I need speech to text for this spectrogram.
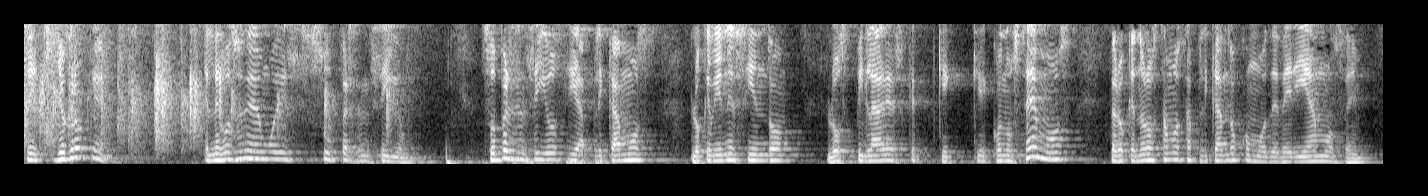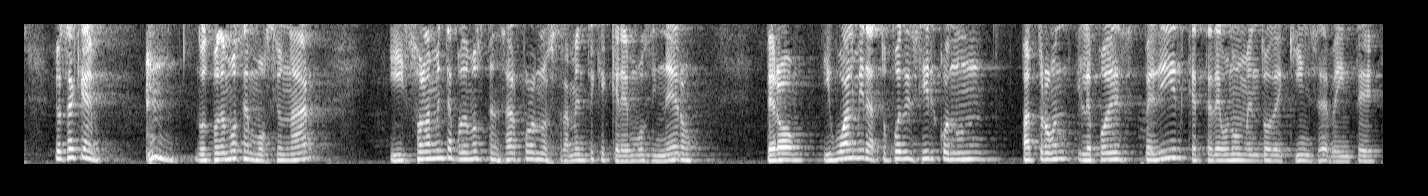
Sí, yo creo que el negocio de Amway es súper sencillo. Súper sencillo si aplicamos lo que viene siendo los pilares que, conocemos, pero que no lo estamos aplicando como deberíamos Yo sé que nos podemos emocionar y solamente podemos pensar por nuestra mente que queremos dinero. Pero igual, mira, tú puedes ir con un patrón y le puedes pedir que te dé un aumento de 15, 20,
